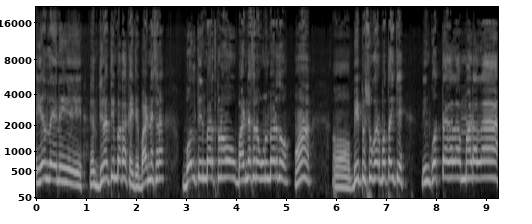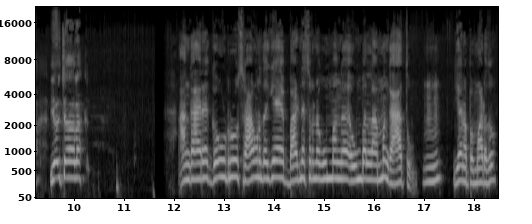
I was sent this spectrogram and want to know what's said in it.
ಐತೆ. ಏನು ದಿನ ತಿನ್ಬೇಕಾಕೈತೆ ಬಾಡ್ನೆಸರ ಬಲ್ ತಿನ್ಬಾರ್ದು ಕಣೋ ಬಾಡ್ನೆಸರ ಉಣ್ಬಾರ್ದು ಹಾಂ ಬಿ ಪಿ ಶುಗರ್ ಬತ್ತೈತೆ. ನಿಂಗೆ ಗೊತ್ತಾಗಲ್ಲ, ಮಾಡಲ್ಲ ಹೇಳ್ಚಾಗಲ್ಲ ಹಂಗಾರೆ ಗೌಡ್ರು ಶ್ರಾವಣದಾಗೆ ಬಾಡ್ನೇಶ್ವರನ ಉಮ್ಮಂಗ, ಉಂಬಲ್ಲ ಅಮ್ಮಂಗ ಆತು. ಹ್ಮ್? ಏನಪ್ಪ ಮಾಡೋದು?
